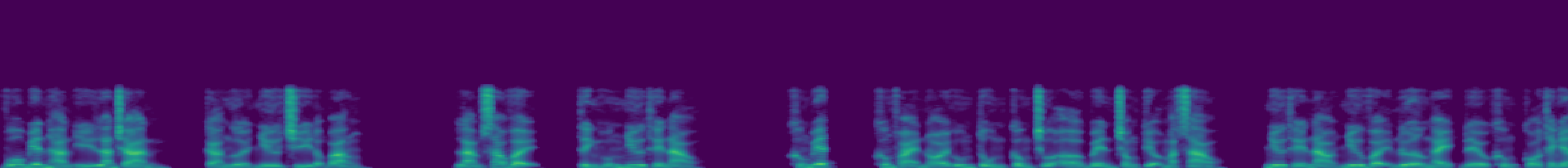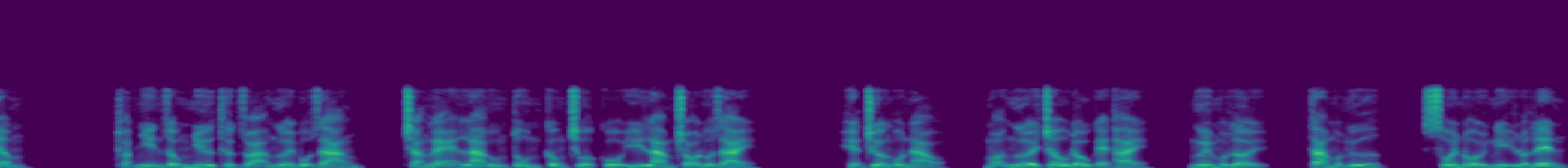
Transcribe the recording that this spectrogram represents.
Vô biên hàn ý lan tràn, cả người như trí động băng. Làm sao vậy, tình huống như thế nào? Không biết, không phải nói ung tùn công chúa ở bên trong tiệu mặt sao, như thế nào như vậy nửa ngày đều không có thanh âm. Thoạt nhìn giống như thực dọa người bộ dáng, chẳng lẽ là ung tùn công chúa cố ý làm trò đùa dai. Hiện trường ồn ào, mọi người trâu đầu ghé thai, ngươi một lời, ta một ngữ, sôi nổi nghị luận lên.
